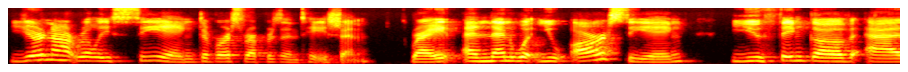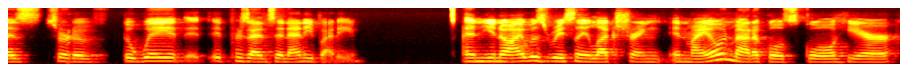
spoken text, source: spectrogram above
you're not really seeing diverse representation, right? And then what you are seeing, you think of as sort of the way it, it presents in anybody. And, you know, I was recently lecturing in my own medical school here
